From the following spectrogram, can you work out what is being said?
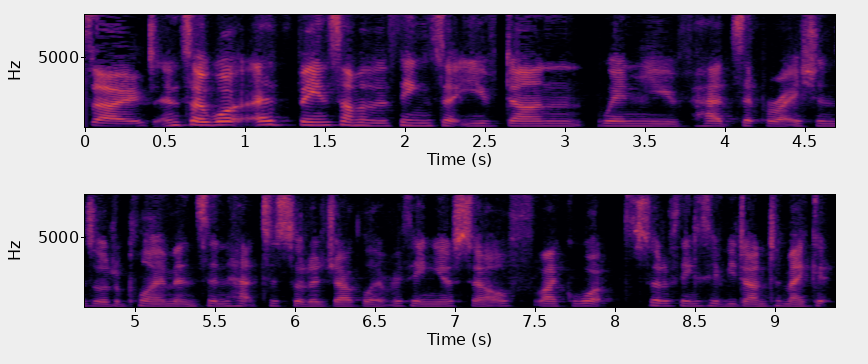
so, and so, what have been some of the things that you've done when you've had separations or deployments and had to sort of juggle everything yourself? Like, what sort of things have you done to make it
